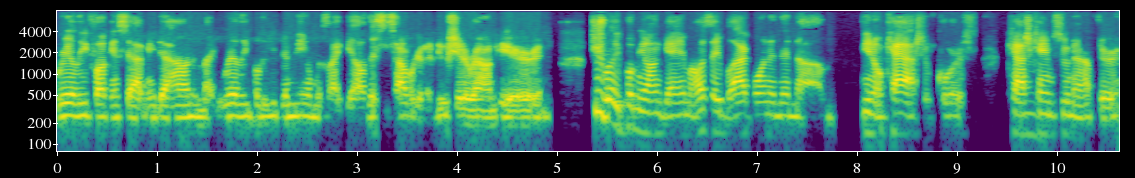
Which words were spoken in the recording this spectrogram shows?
really fucking sat me down and like really believed in me and was like, "Yo, this is how we're gonna do shit around here," and just really put me on game. I would say Black One, and then um, you know, Cash, of course. Cash Mm. came soon after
